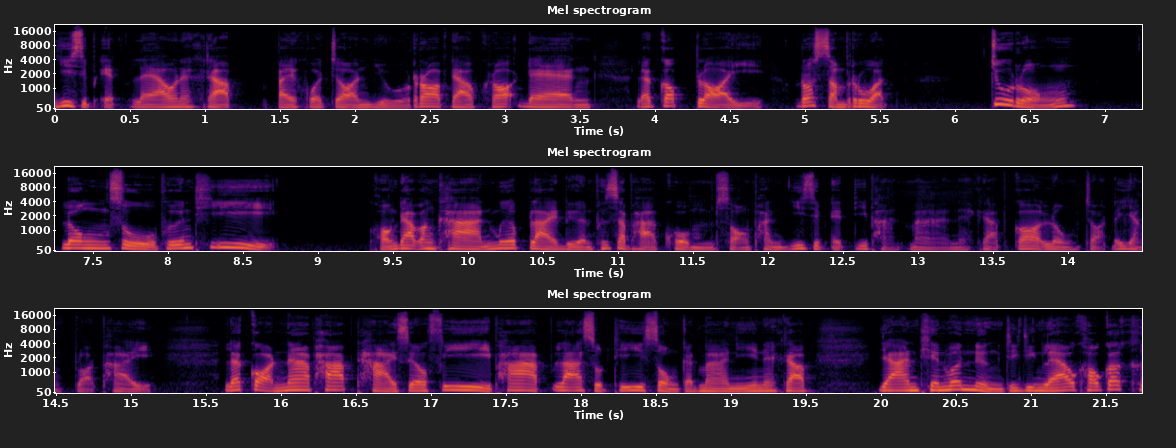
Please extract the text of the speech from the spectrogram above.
2021 แล้วนะครับ ไปโคจรอยู่รอบดาวเคราะห์แดง แล้วก็ปล่อยรถสำรวจ จู่หลงลงสู่พื้นที่ของดาวอังคารเมื่อปลายเดือนพฤษภาคม 2021 ที่ผ่านมานะครับ ก็ลงจอดได้อย่างปลอดภัย และก่อนหน้าภาพถ่ายเซลฟี่ภาพล่าสุดที่ส่งกันมานี้นะครับ ยานเทียนว่าหนึ่งจริง ๆ แล้วเขาก็เค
